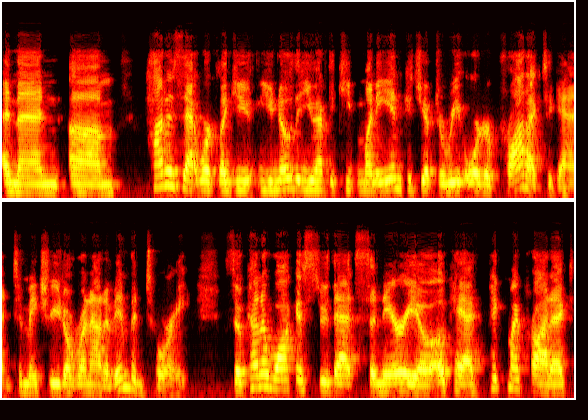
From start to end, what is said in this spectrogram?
And then um, how does that work? Like you you know that you have to keep money in because you have to reorder product again to make sure you don't run out of inventory. So kind of walk us through that scenario. Okay i've picked my product.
